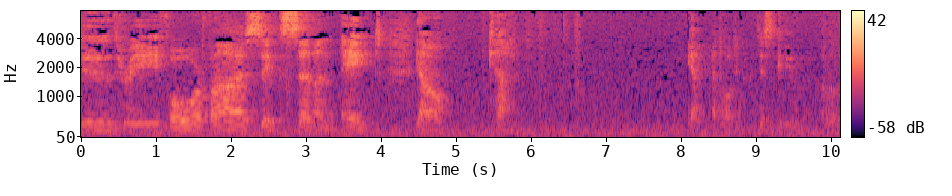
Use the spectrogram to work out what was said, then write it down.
two, three, four, five, six, seven, eight. Know, count. Yeah, I told you. Just give you a little.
